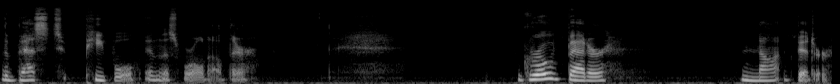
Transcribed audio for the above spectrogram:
the best people in this world out there. Grow better, not bitter.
